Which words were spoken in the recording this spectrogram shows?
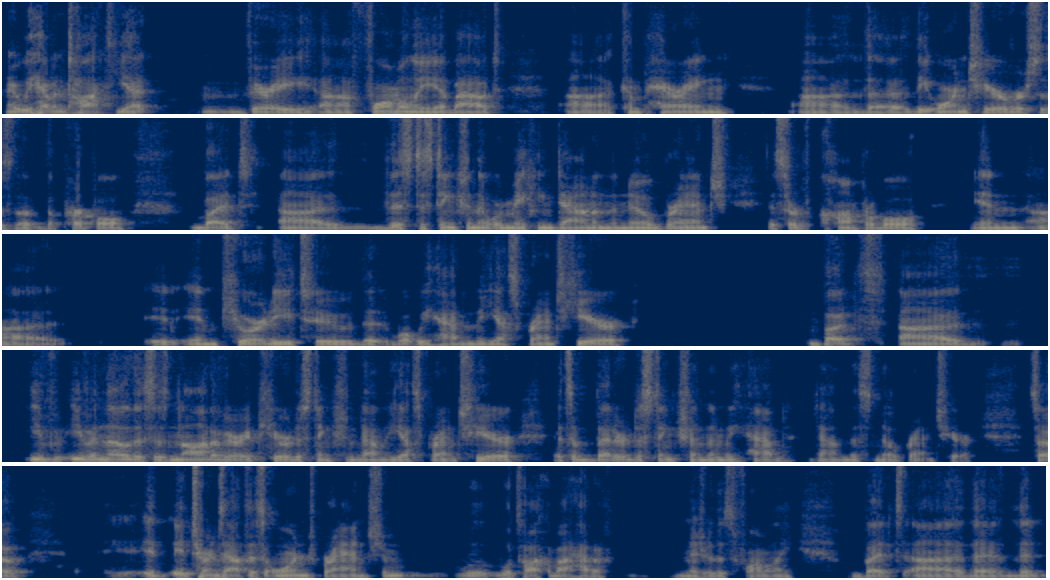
Right, we haven't talked yet very uh, formally about uh, comparing uh, the, the orange here versus the, the purple, but uh, this distinction that we're making down in the no branch is sort of comparable in uh, in, in, purity to the what we had in the yes branch here. But uh, even even though this is not a very pure distinction down the yes branch here, it's a better distinction than we had down this no branch here. So it, it turns out this orange branch, and we'll we'll talk about how to measure this formally, but uh, the, the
